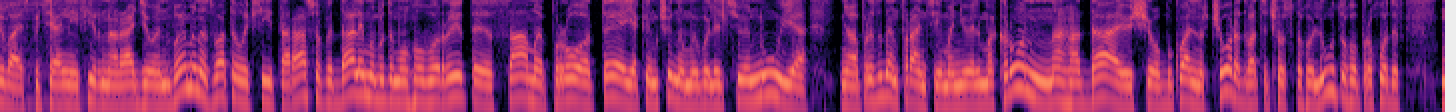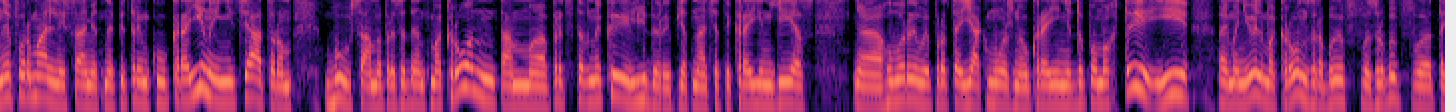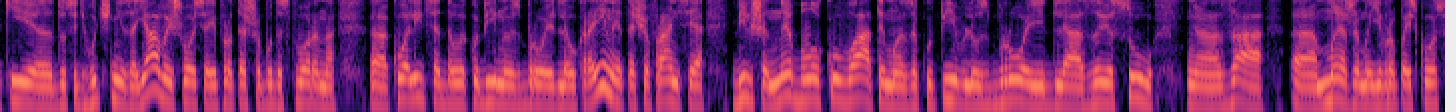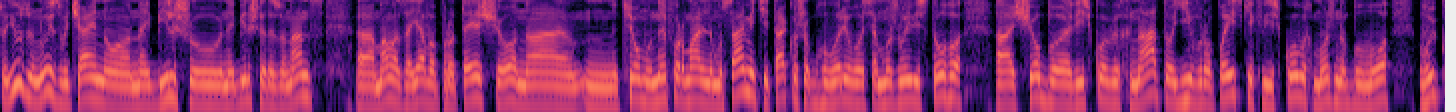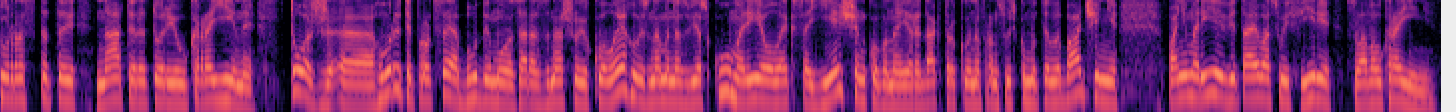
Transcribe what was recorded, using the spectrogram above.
Триває спеціальний ефір на радіо НВ. Мене звати Олексій Тарасов. І далі ми будемо говорити саме про те, яким чином еволюціонує президент Франції Еммануель Макрон. Нагадаю, що буквально вчора, 26 лютого, проходив неформальний саміт на підтримку України. Ініціатором був саме президент Макрон. Там представники, лідери 15 країн ЄС говорили про те, як можна Україні допомогти. І Еммануель Макрон зробив зробив такі досить гучні заяви. Йшлося і про те, що буде створена е, коаліція далекобійної зброї для України, і те, що Франція більше не блокуватиме закупівлю зброї для ЗСУ е, за е, межами Європейського союзу. Ну і звичайно, найбільшу найбільший резонанс мала заява про те, що на цьому неформальному саміті також обговорювалася можливість того, щоб військових НАТО європейських військових можна було використати на території України. Тож е, говорити про це будемо зараз з нашою колегою. З нами на зв'язку Марія Олекса Єщенко. Вона є редакторкою на французькому телебаченні. Пані Марія, вітаю вас в ефірі. Слава Україні!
